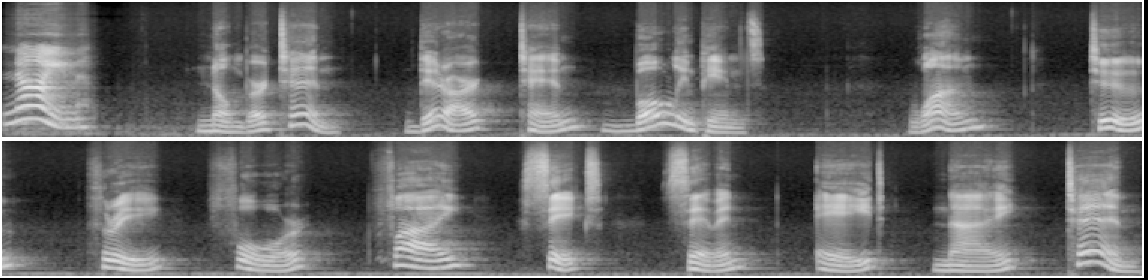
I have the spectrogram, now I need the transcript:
nine. Number 10. There are 10 bowling pins. One, two, three, four, five, six, seven, eight, nine, ten.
